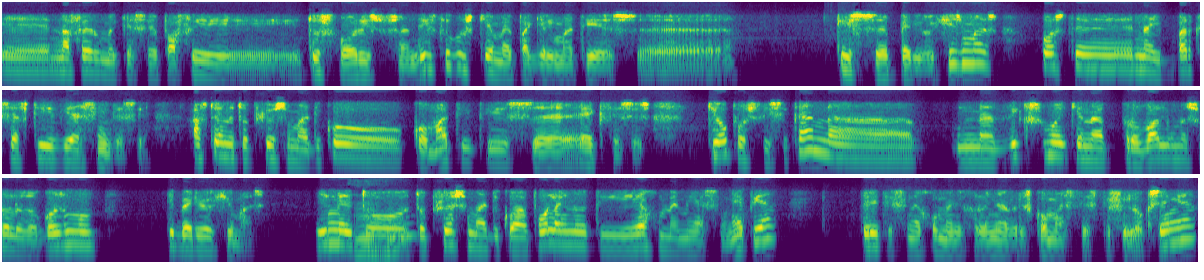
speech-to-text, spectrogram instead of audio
ε, να φέρουμε και σε επαφή τους φορείς τους αντίστοιχους και με επαγγελματίες ε, της ε, περιοχής μας ώστε να υπάρξει αυτή η διασύνδεση. Αυτό είναι το πιο σημαντικό κομμάτι της ε, έκθεσης. Και όπως φυσικά να, να δείξουμε και να προβάλλουμε σε όλο τον κόσμο την περιοχή μας. Είναι το, το πιο σημαντικό απ' όλα είναι ότι έχουμε μια συνέπεια. Τρίτη συνεχόμενη χρονιά βρισκόμαστε στη φιλοξένεια.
